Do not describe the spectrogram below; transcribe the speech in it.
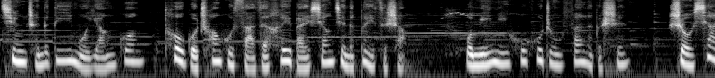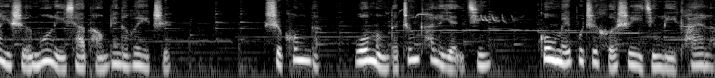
清晨的第一抹阳光透过窗户洒在黑白相间的被子上，我迷迷糊糊中翻了个身，手下意识的摸了一下旁边的位置，是空的。我猛地睁开了眼睛，宫梅不知何时已经离开了，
